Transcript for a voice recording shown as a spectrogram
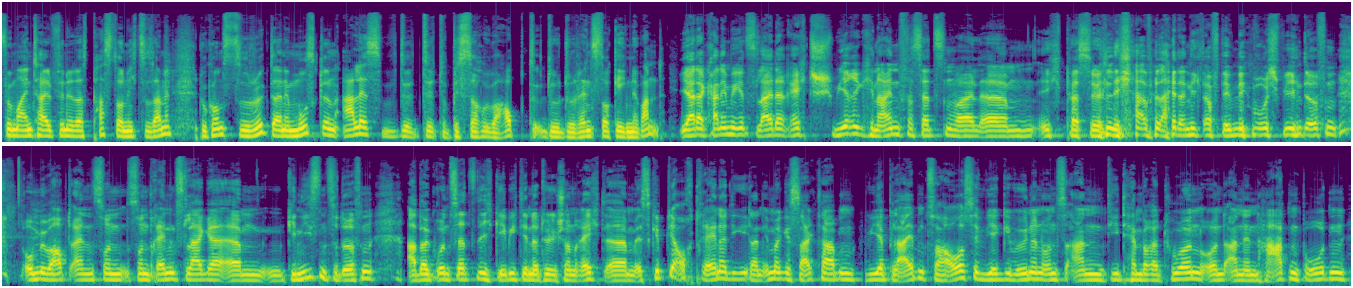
für meinen Teil finde, das passt doch nicht zusammen. Du kommst zurück, deine Muskeln, alles, du, du bist doch überhaupt, du, du rennst doch gegen eine Wand. Ja, da kann ich mich jetzt leider recht schwierig hineinversetzen, weil ähm, ich persönlich habe leider nicht auf dem Niveau spielen dürfen um überhaupt ein, so, ein, so ein Trainingslager ähm, genießen zu dürfen. Aber grundsätzlich gebe ich dir natürlich schon recht. Ähm, es gibt ja auch Trainer, die dann immer gesagt haben, wir bleiben zu Hause, wir gewöhnen uns an die Temperaturen und an den harten Boden,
